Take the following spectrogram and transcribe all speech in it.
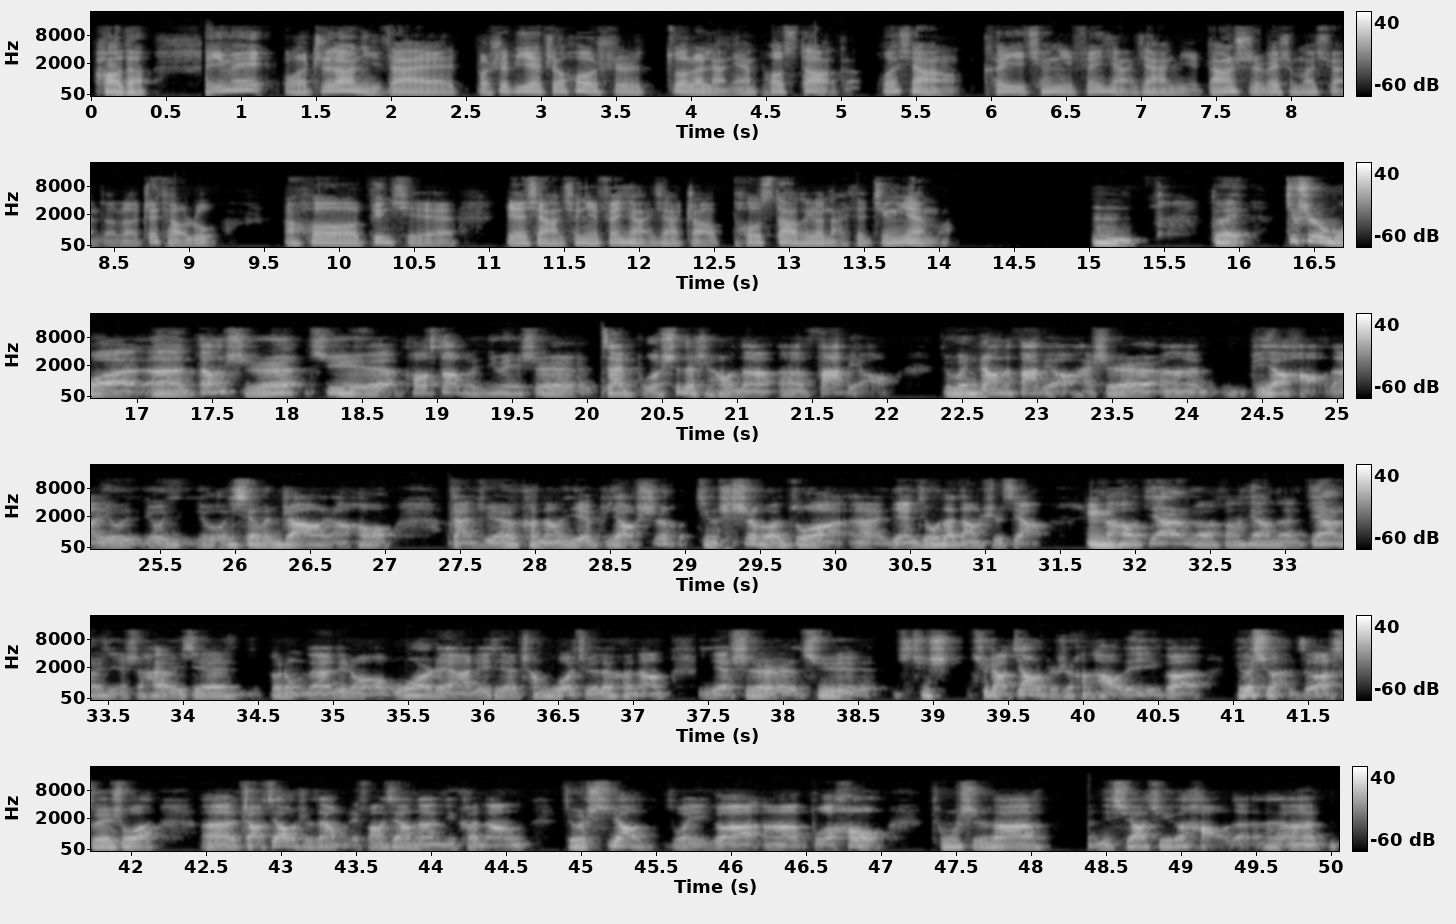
好的。因为我知道你在博士毕业之后是做了两年 postdoc，我想可以请你分享一下你当时为什么选择了这条路，然后并且也想请你分享一下找 postdoc 有哪些经验吗？嗯，对，就是我呃当时去 postdoc，因为是在博士的时候呢，呃发表。文章的发表还是呃比较好的，有有有一些文章，然后感觉可能也比较适合，挺适合做呃研究的。当时想，然后第二个方向呢，第二个也是还有一些各种的这种 award 呀这些成果，觉得可能也是去去去找教职是很好的一个一个选择。所以说呃找教职在我们这方向呢，你可能就是需要做一个呃博后，同时呢。你需要去一个好的呃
